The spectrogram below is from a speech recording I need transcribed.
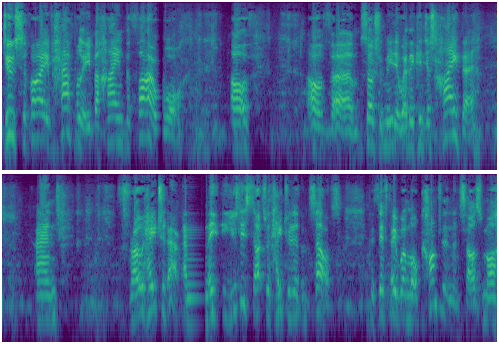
do survive happily behind the firewall of of um, social media, where they can just hide there and throw hatred out. And they, it usually starts with hatred of themselves, because if they were more confident in themselves, more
